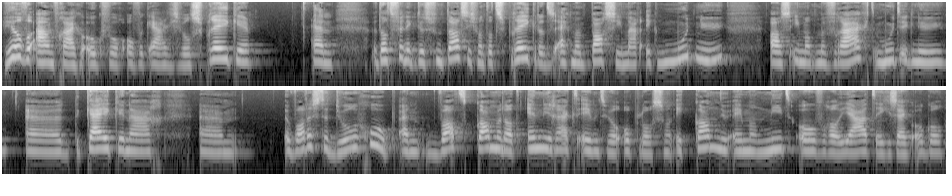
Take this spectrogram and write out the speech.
Heel veel aanvragen ook voor of ik ergens wil spreken. En dat vind ik dus fantastisch, want dat spreken, dat is echt mijn passie. Maar ik moet nu, als iemand me vraagt, moet ik nu uh, kijken naar ehm, wat is de doelgroep en wat kan me dat indirect eventueel oplossen? Want ik kan nu eenmaal niet overal ja tegen zeggen. Ook al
